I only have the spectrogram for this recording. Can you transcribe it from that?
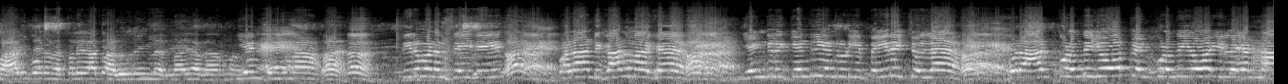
வாடி போன வெத்தலையாட்டம் அழுகுறீங்களா என்னையா காரணம்? ஏன் தெரியுமா. திருமணம் செய்து ஆ. பல ஆண்டு காலமாக. எங்களுக்கென்று எங்களுடைய பெயரை சொல்ல ஒரு ஆண் குழந்தையோ பெண் குழந்தையோ இல்லை அண்ணா.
